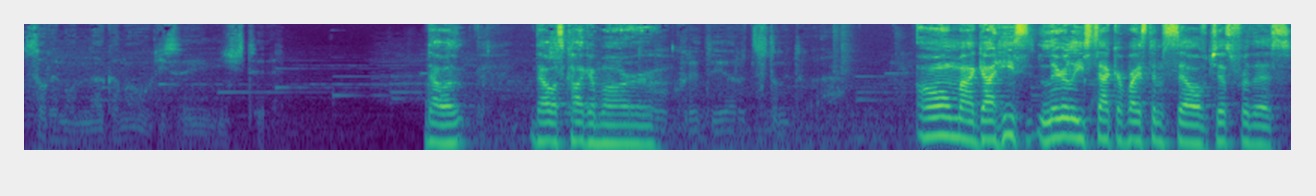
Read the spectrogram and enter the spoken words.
それも仲間を犠牲にして。That was That was Kagemaru. Oh my god, he's literally sacrificed himself just for this.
